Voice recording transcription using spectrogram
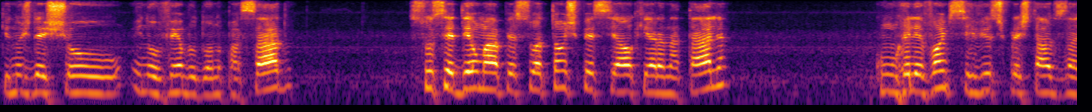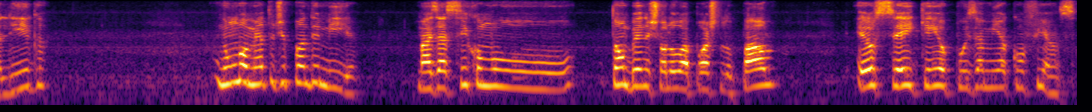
que nos deixou em novembro do ano passado sucedeu uma pessoa tão especial que era Natália, com relevantes serviços prestados à Liga, num momento de pandemia. Mas assim como tão bem nos falou o apóstolo Paulo, eu sei quem eu pus a minha confiança.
